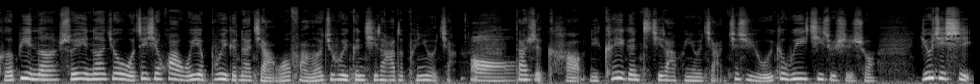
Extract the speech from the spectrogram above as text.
何必呢？所以呢，就我这些话我也不会跟他讲，我反而就会跟其他的朋友讲。哦，但是好，你可以跟其他朋友讲，就是有一个危机，就是说，尤其是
